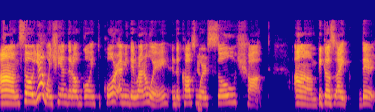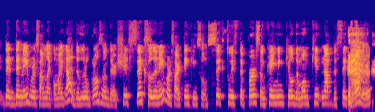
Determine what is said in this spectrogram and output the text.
Um, so yeah, when she ended up going to court, I mean, they ran away, and the cops yeah. were so shocked um, because like the the neighbors, I'm like, oh my god, the little girl's not there, she's sick. So the neighbors are thinking some sick, twisted person came in, killed the mom, kidnapped the sick mother.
